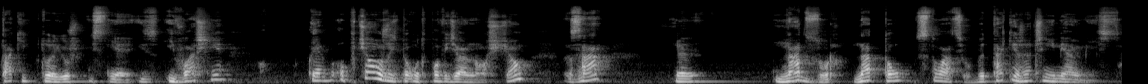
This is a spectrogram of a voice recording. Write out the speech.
taki, który już istnieje. I, właśnie jakby obciążyć tą odpowiedzialnością za e, nadzór nad tą sytuacją, by takie rzeczy nie miały miejsca.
